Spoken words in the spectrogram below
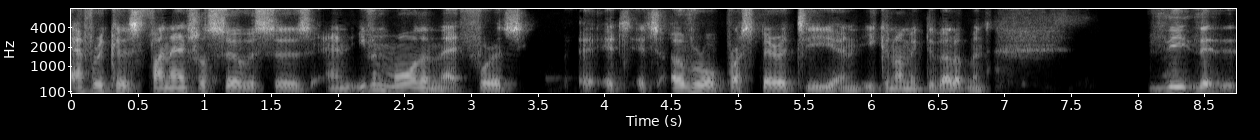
Africa's financial services, and even more than that, for its its its overall prosperity and economic development. The, the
